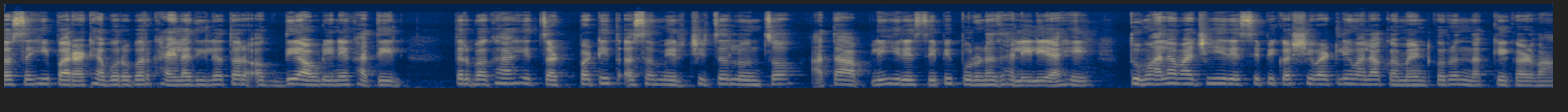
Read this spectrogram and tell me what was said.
तसंही पराठ्याबरोबर खायला दिलं तर अगदी आवडीने खातील. तर बघा हे चटपटीत असं मिरचीचं लोणचं आता आपली ही रेसिपी पूर्ण झालेली आहे. तुम्हाला माझी ही रेसिपी कशी वाटली मला कमेंट करून नक्की कळवा.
